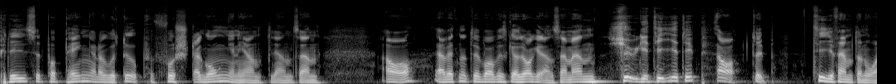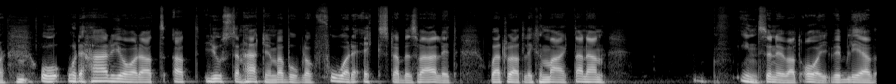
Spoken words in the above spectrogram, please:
Priset på pengar har gått upp för första gången egentligen sen, ja, jag vet inte var vi ska dra gränsen, men 2010 typ? Ja, typ. 10-15 år. Mm. Och, och det här gör att, att just den här typen av bolag får det extra besvärligt. Och jag tror att liksom marknaden inser nu att oj, vi blev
